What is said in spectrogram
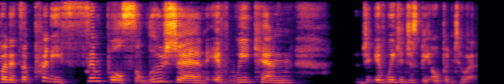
but it's a pretty simple solution if we can if we can just be open to it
